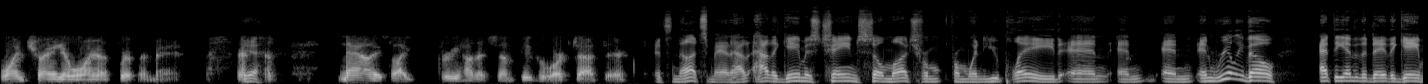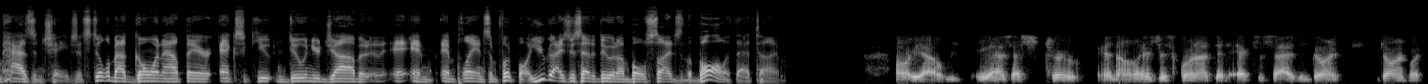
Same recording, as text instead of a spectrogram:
one trainer, one equipment man. Yeah. now it's like 300 some people worked out there. It's nuts, man. How how the game has changed so much from from when you played, and and and and really though, at the end of the day, the game hasn't changed. It's still about going out there, executing, doing your job, and and, and playing some football. You guys just had to do it on both sides of the ball at that time. Oh yeah, yes, that's true. You know, it's just going out there to exercise and doing doing what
